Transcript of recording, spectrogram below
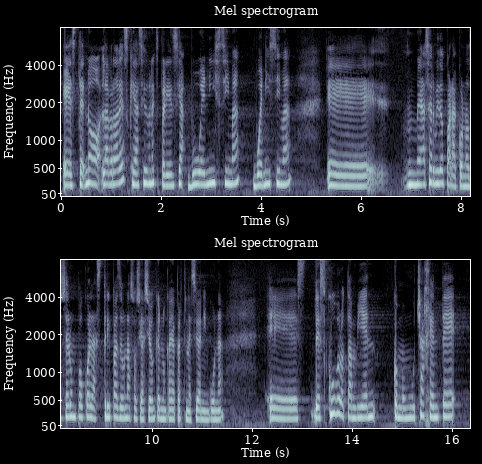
Este, no, la verdad es que ha sido una experiencia buenísima, buenísima. Eh, me ha servido para conocer un poco las tripas de una asociación que nunca había pertenecido a ninguna. descubro también como mucha gente,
